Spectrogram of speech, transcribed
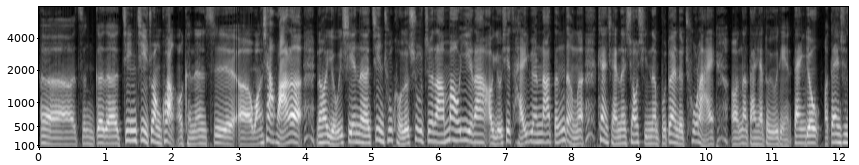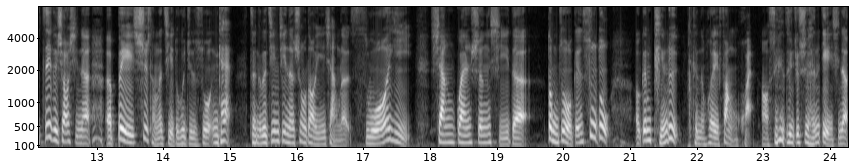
呃，整个的经济状况哦，可能是呃往下滑了。然后有一些呢进出口的数字啦、贸易啦，哦，有一些裁员啦等等呢，看起来呢消息呢不断的出来，哦，那大家都有点担忧哦。但是这个消息呢，呃，被市场的解读会觉得说，你看整个的经济呢受到影响了，所以相关升息的动作跟速度。跟频率可能会放缓啊，所以这就是很典型的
